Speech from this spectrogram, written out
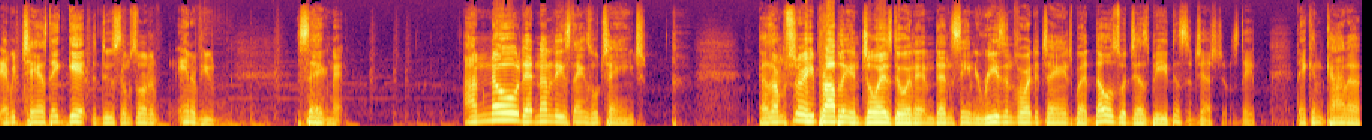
every chance they get to do some sort of interview segment. I know that none of these things will change because I'm sure he probably enjoys doing it and doesn't see any reason for it to change. But those would just be the suggestions. They they can kind of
